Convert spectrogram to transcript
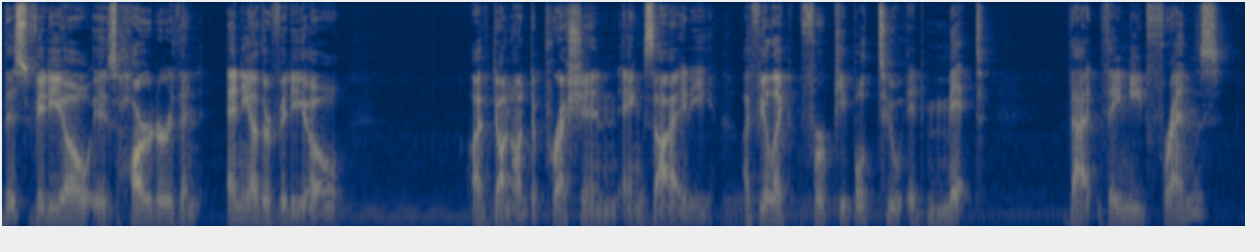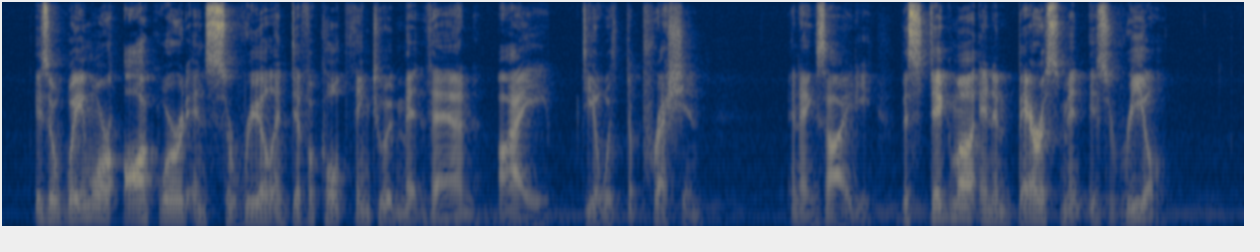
this video is harder than any other video I've done on depression, anxiety. I feel like for people to admit that they need friends is a way more awkward and surreal and difficult thing to admit than I deal with depression and anxiety. The stigma and embarrassment is real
